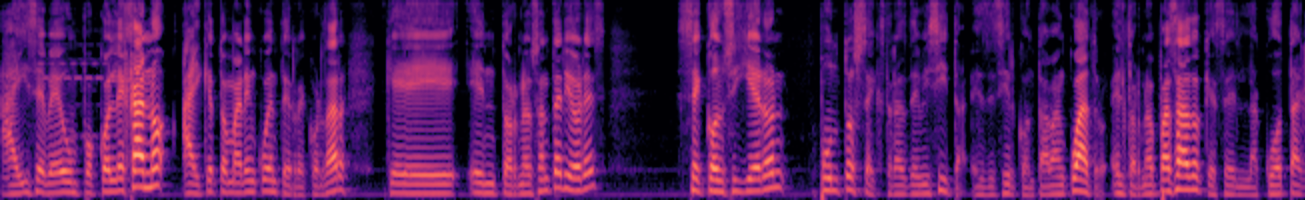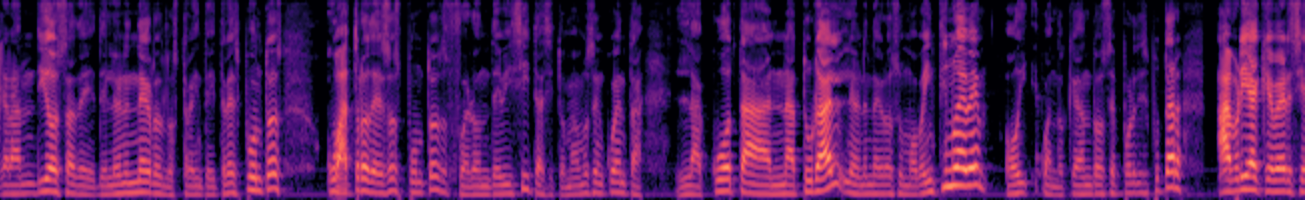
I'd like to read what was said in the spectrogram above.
ahí se ve un poco lejano, hay que tomar en cuenta y recordar que en torneos anteriores se consiguieron puntos extras de visita, es decir, contaban cuatro. El torneo pasado, que es la cuota grandiosa de, Leones Negros, los 33 puntos, cuatro de esos puntos fueron de visita. Si tomamos en cuenta la cuota natural, Leones Negros sumó 29, hoy cuando quedan 12 por disputar, habría que ver si,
